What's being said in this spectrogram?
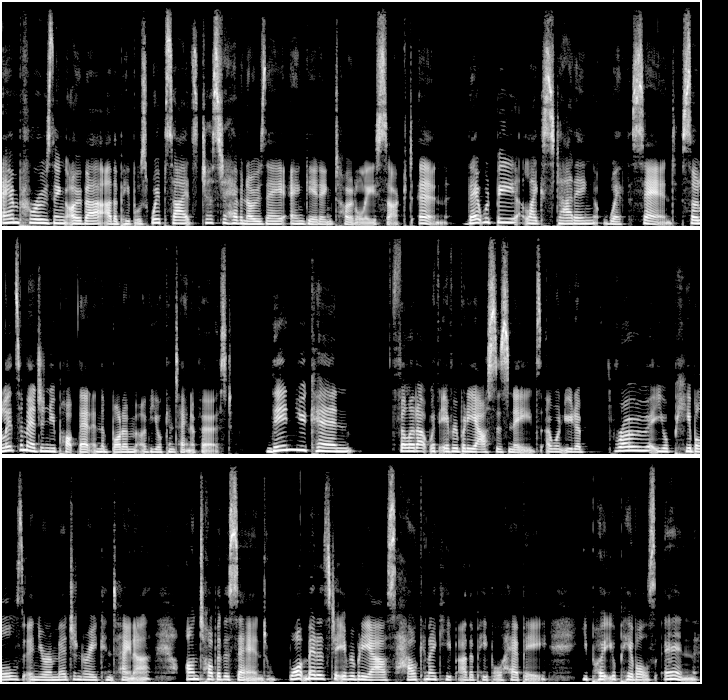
and perusing over other people's websites just to have a nosy and getting totally sucked in. That would be like starting with sand. So let's imagine you pop that in the bottom of your container first. Then you can fill it up with everybody else's needs. I want you to throw your pebbles in your imaginary container on top of the sand. What matters to everybody else? How can I keep other people happy? You put your pebbles in.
